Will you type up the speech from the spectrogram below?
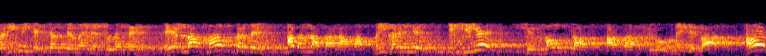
کریمی کے چلتے میں نے سنے تھے۔ اے اللہ معاف کر دے۔ اب اللہ تعالیٰ معاف نہیں کریں گے۔ اس لیے کہ موت کا آتا شروع ہونے کے بعد اور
